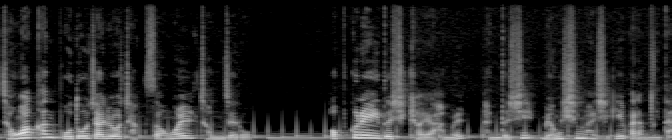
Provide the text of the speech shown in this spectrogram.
정확한 보도자료 작성을 전제로 업그레이드 시켜야 함을 반드시 명심하시기 바랍니다.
